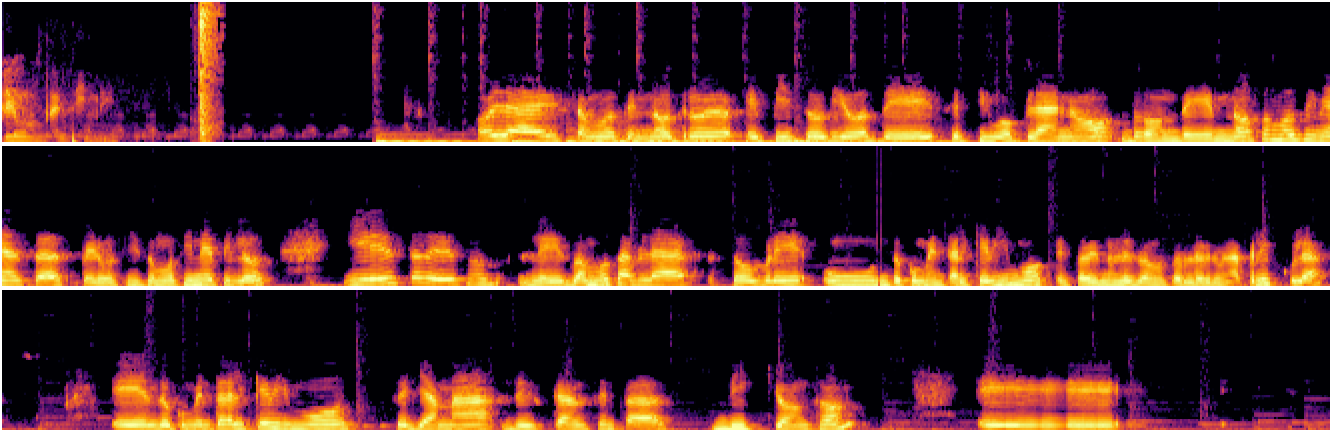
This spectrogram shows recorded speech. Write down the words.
Hablemos de cine. Hola, estamos en otro episodio de Séptimo Plano, donde no somos cineastas, pero sí somos cinéfilos. Y esta vez les vamos a hablar sobre un documental que vimos. Esta vez no les vamos a hablar de una película. El documental que vimos se llama Descanse en paz, Dick Johnson. Eh,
